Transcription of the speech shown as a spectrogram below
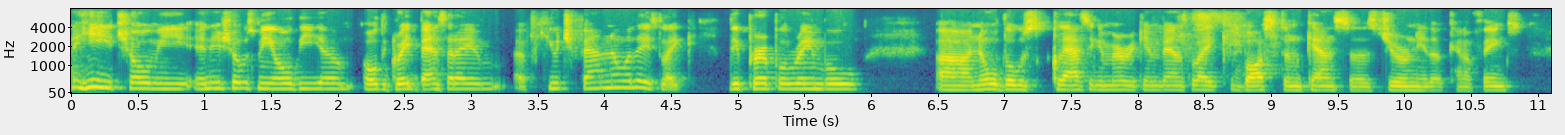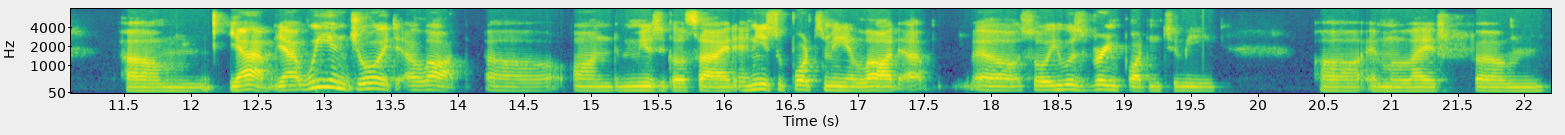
he showed me, and he shows me all the um, all the great bands that I am a huge fan nowadays, like the Purple Rainbow, uh, and all those classic American bands like Boston, Kansas, Journey, that kind of things. Um, yeah, yeah, we enjoyed a lot uh, on the musical side, and he supports me a lot. Uh, uh, so he was very important to me uh, in my life um,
